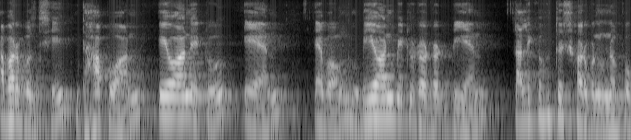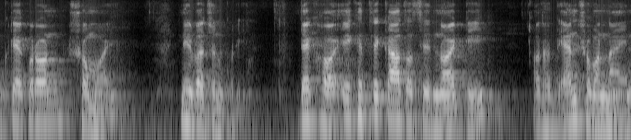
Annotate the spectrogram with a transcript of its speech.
আবার বলছি ধাপ one, A one, A two A N এবং B one, B two dot dot B N তালিকা হতে সর্বনিম্ন প্রক্রিয়াকরণ সময় নির্বাচন করি। দেখো, এক্ষেত্রে কাজ আছে নয়টি, অর্থাৎ এন সমান নাইন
